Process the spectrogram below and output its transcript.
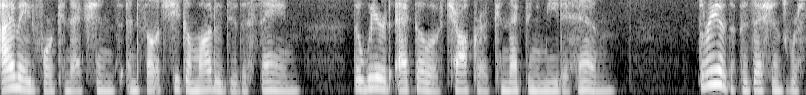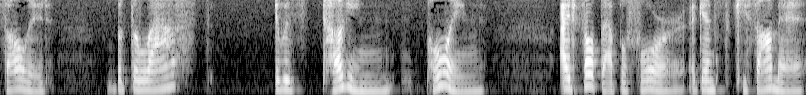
I made four connections and felt Shikamaru do the same, the weird echo of chakra connecting me to him. Three of the possessions were solid, but the last, it was tugging, pulling. I'd felt that before, against Kisame.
